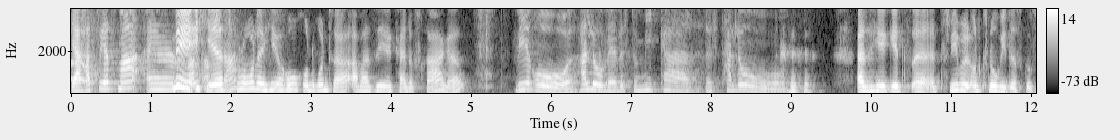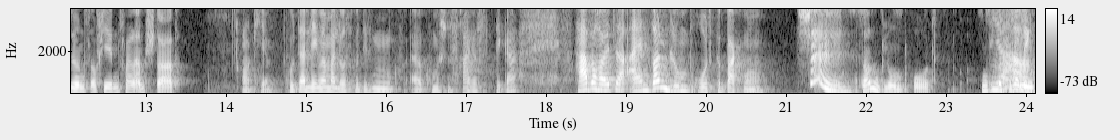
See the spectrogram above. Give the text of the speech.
Ja, hast du jetzt mal. Äh, Nee, ich äh, scrolle hier hoch und runter, aber sehe keine Frage. Vero, hallo, wer bist du? Mika Rist, hallo. Also hier geht's äh, Zwiebel- und Knobi-Diskussion ist auf jeden Fall am Start. Okay, gut, dann legen wir mal los mit diesem äh, komischen Fragesticker. Habe heute ein Sonnenblumenbrot gebacken. Schön. Sonnenblumenbrot. Muss kurz Ja. überlegen.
